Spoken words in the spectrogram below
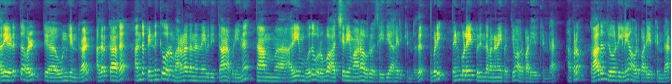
அதை எடுத்து அவள் உண்கின்றாள். அதற்காக அந்த பெண்ணுக்கு ஒரு மரண தண்டனை விதித்தான் அப்படின்னு நாம் அறியும் போது ரொம்ப ஆச்சரியமான ஒரு செய்தியாக இருக்கின்றது. இப்படி பெண் கொலை புரிந்த மன்னனை பற்றியும் அவர் பாடியிருக்கின்றார். அப்புறம் காதல் ஜோடிகளையும் அவர் பாடியிருக்கின்றார்.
